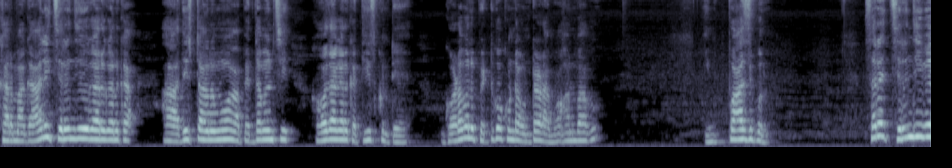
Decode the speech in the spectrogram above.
కర్మగాలి చిరంజీవి గారు కనుక ఆ అధిష్టానము ఆ పెద్ద మనిషి హోదా కనుక తీసుకుంటే గొడవలు పెట్టుకోకుండా ఉంటాడా మోహన్ బాబు? ఇంపాసిబుల్. సరే చిరంజీవి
